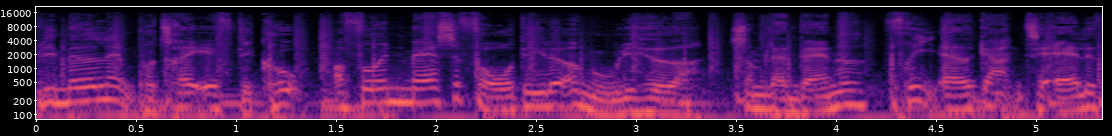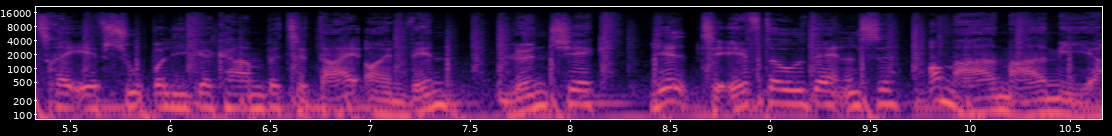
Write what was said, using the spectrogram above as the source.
Bliv medlem på 3F.dk og få en masse fordele og muligheder, som blandt andet fri adgang til alle 3F Superliga-kampe til dig og en ven, løntjek, hjælp til efteruddannelse og meget, meget mere.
